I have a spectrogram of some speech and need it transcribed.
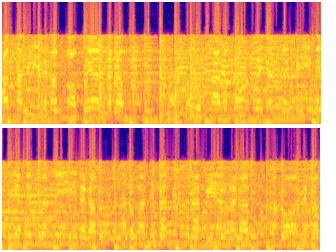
ทำหน้าที่นะครับตอบแทนนะครับขอบคุณค่าน้ำนมได้อยังเต็มที่เต็มเกียรติเต็มศักดิ์ศรีนะครับอารมณ์งานที่แม่พินสนันเมียงนะครับขอนะครับ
